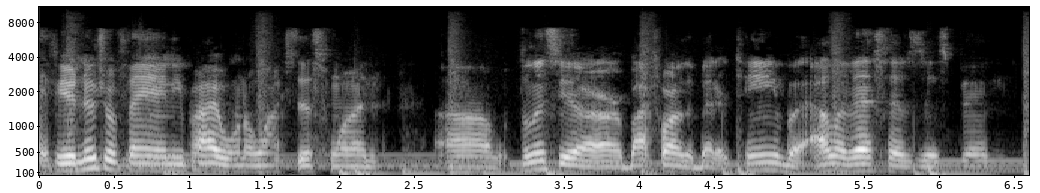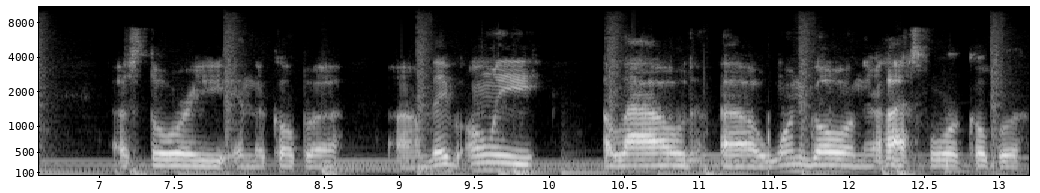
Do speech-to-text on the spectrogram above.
if you're a neutral fan, you probably want to watch this one. Um, Valencia are by far the better team, but Alaves has just been a story in the Copa. Um, they've only allowed uh, one goal in their last four Copa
